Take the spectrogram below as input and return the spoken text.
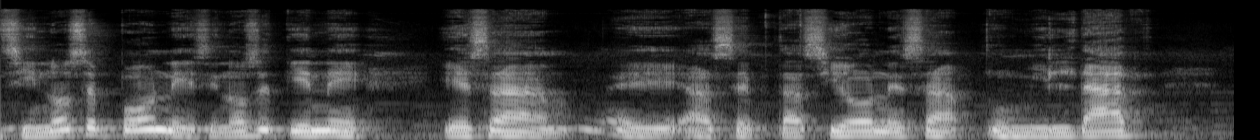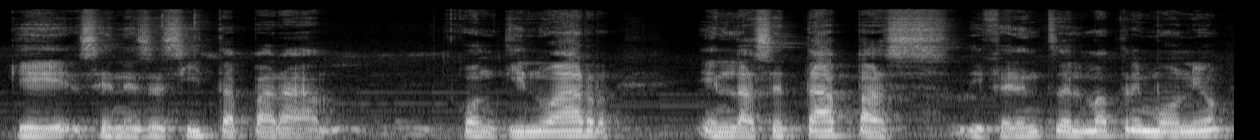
si no se pone, si no se tiene esa eh, aceptación, esa humildad que se necesita para continuar en las etapas diferentes del matrimonio,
